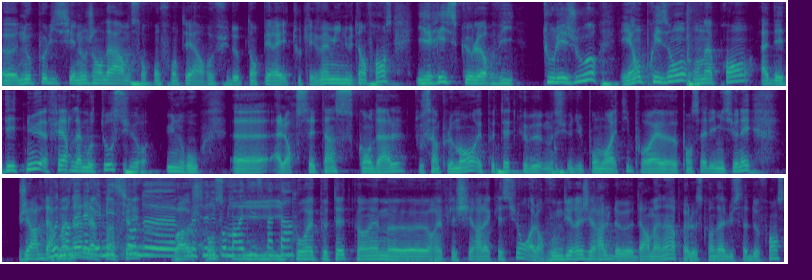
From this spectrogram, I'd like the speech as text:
nos policiers, nos gendarmes sont confrontés à un refus d'obtempérer toutes les 20 minutes en France, ils risquent leur vie tous les jours. Et en prison, on apprend à des détenus à faire la moto sur une roue. Euh, alors c'est un scandale, tout simplement. Et peut-être que M. Dupont-Moretti pourrait euh, penser à démissionner. Gérald Darmanin vous demandez la démission de bah, M. Dupond-Moretti ce matin Il pourrait peut-être quand même euh, réfléchir à la question. Alors vous me direz, Gérald Darmanin, après le scandale du Stade de France,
